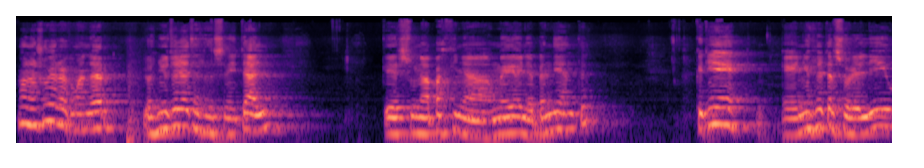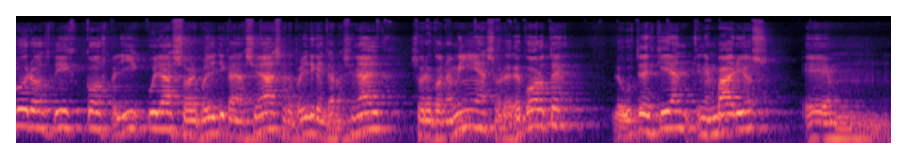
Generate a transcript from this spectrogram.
Bueno, yo voy a recomendar los newsletters de Cenital, que es una página, un medio independiente, que tiene eh, newsletters sobre libros, discos, películas, sobre política nacional, sobre política internacional, sobre economía, sobre deporte, lo que ustedes quieran, tienen varios. Em,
